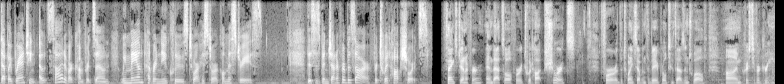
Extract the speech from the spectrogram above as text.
that by branching outside of our comfort zone, we may uncover new clues to our historical mysteries. This has been Jennifer Bazar for Twit Hop Shorts. Thanks, Jennifer. And that's all for Twit Hop Shorts for the 27th of April, 2012. I'm Christopher Green.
